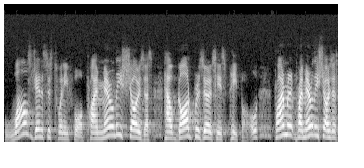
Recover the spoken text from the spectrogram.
whilst Genesis 24 primarily shows us how God preserves his people, primarily shows us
